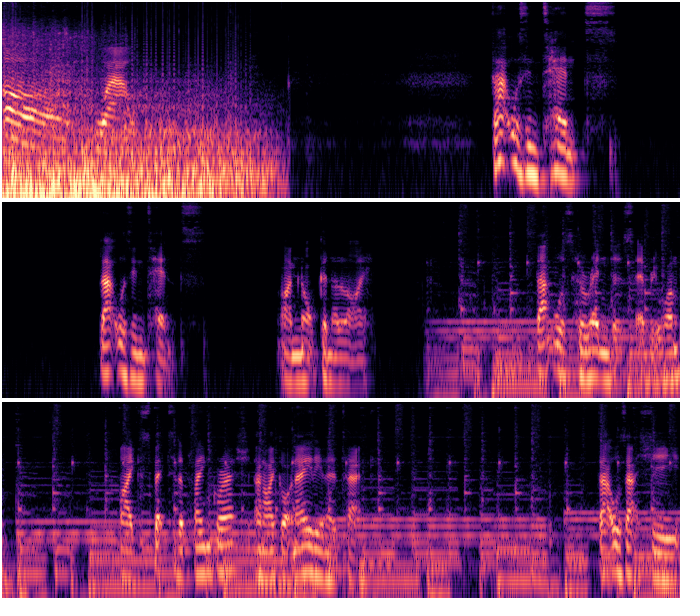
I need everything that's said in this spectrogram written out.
Oh, wow. That was intense. That was intense. I'm not gonna lie. That was horrendous, everyone. I expected a plane crash and I got an alien attack. That was actually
